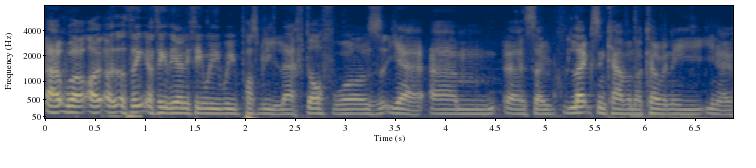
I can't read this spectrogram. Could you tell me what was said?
Uh, well, I, I think I think the only thing we, we possibly left off was yeah. Um, uh, so Lex and Cavan are currently you know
